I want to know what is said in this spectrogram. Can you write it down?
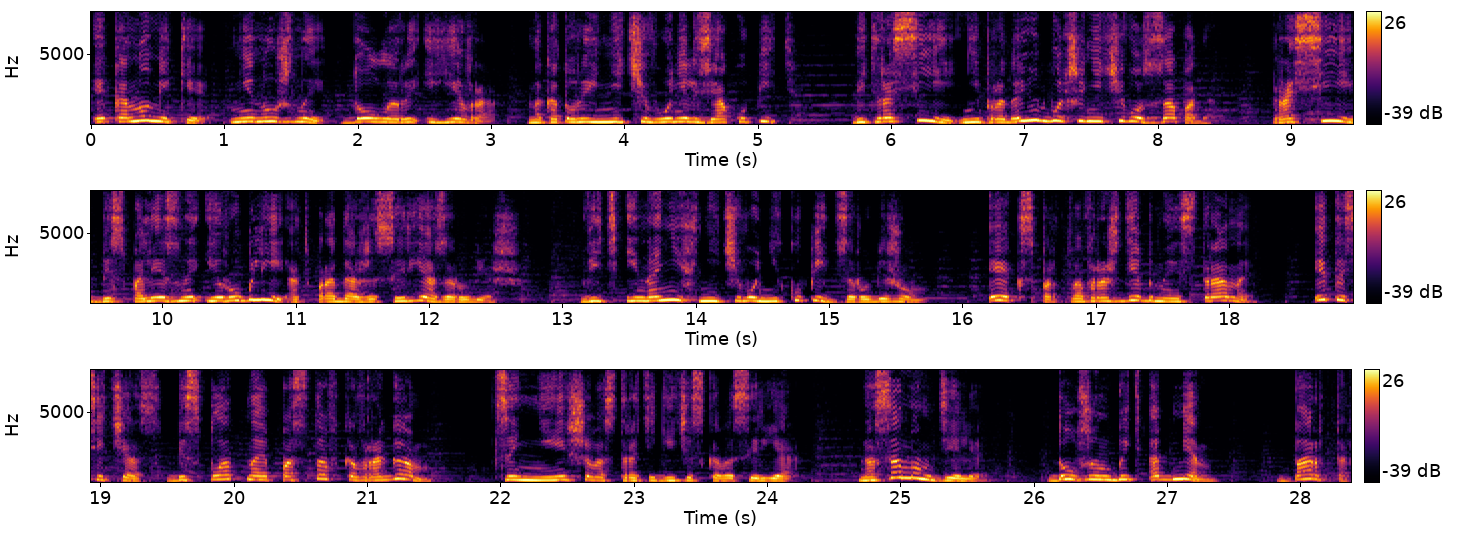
Экономике не нужны доллары и евро, на которые ничего нельзя купить. Ведь России не продают больше ничего с Запада. России бесполезны и рубли от продажи сырья за рубеж – ведь и на них ничего не купить за рубежом. Экспорт во враждебные страны – это сейчас бесплатная поставка врагам ценнейшего стратегического сырья. На самом деле должен быть обмен, бартер,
